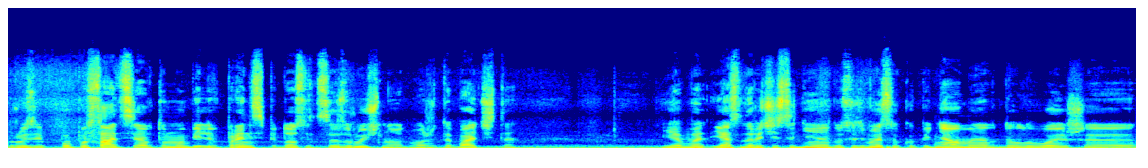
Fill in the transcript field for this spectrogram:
Друзі, по посадці автомобілів, в принципі, досить все зручно. От можете бачити. Я, я до речі, сидіння досить високо підняв, мене над головою ще,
